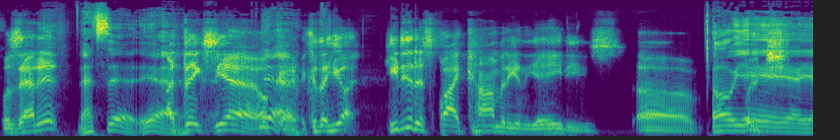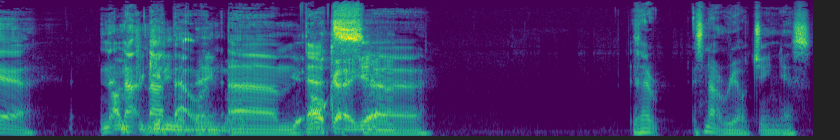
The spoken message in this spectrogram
was that it? That's it. Yeah. I think yeah. Yeah. Okay, because he he did a spy comedy in the '80s. Uh, Oh yeah, which- yeah, yeah, yeah. N- I'm not, not forgetting that the name one. Um, Yeah, that's, okay, yeah. Uh, is that? It's not Real Genius.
